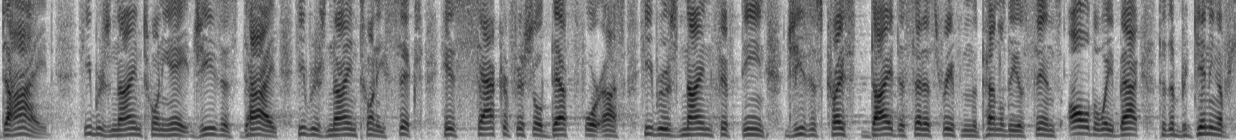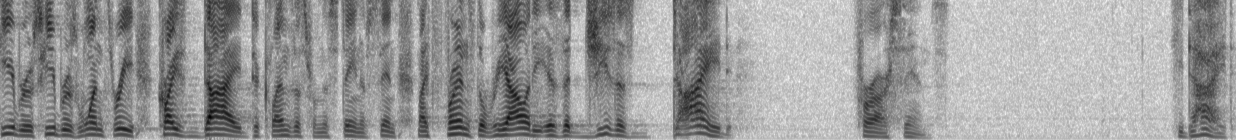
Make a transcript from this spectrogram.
died. Hebrews 9:28, Jesus died. Hebrews 9:26, his sacrificial death for us. Hebrews 9:15, Jesus Christ died to set us free from the penalty of sins all the way back to the beginning of Hebrews, Hebrews 1:3, Christ died to cleanse us from the stain of sin. My friends, the reality is that Jesus died for our sins. He died.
